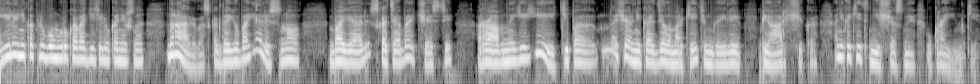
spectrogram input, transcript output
Елене, как любому руководителю, конечно, нравилось, когда ее боялись, но боялись хотя бы отчасти равные ей, типа начальника отдела маркетинга или пиарщика, а не какие-то несчастные украинки.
